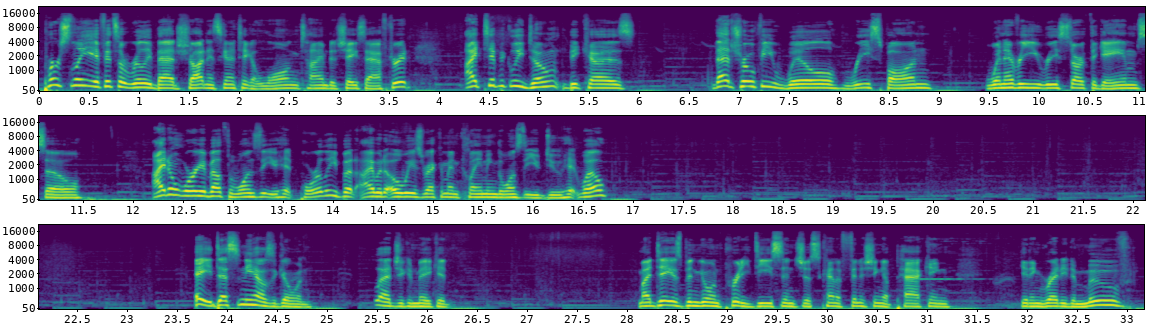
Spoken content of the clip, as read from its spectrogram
personally, if it's a really bad shot and it's going to take a long time to chase after it, I typically don't because that trophy will respawn whenever you restart the game, so I don't worry about the ones that you hit poorly, but I would always recommend claiming the ones that you do hit well. Hey, Destiny, how's it going? Glad you can make it. My day has been going pretty decent, just kind of finishing up packing, getting ready to move.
